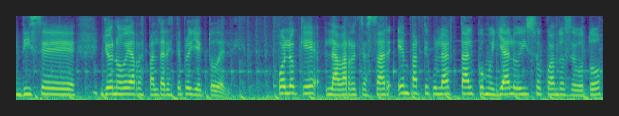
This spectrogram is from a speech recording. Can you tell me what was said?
Dice, yo no voy a respaldar este proyecto de ley por lo que la va a rechazar en particular tal como ya lo hizo cuando se votó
